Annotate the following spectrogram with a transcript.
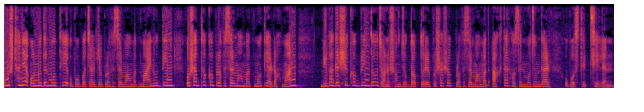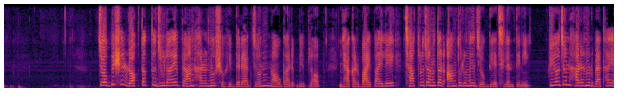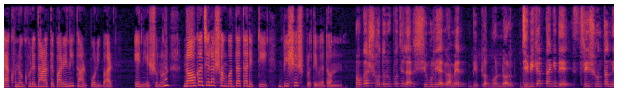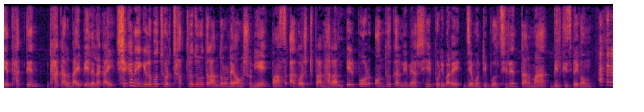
অনুষ্ঠানে অন্যদের মধ্যে উপ উপাচার্য প্রফেসর মোহাম্মদ মাইনউদ্দিন কোষাধ্যক্ষ প্রফেসর মোহাম্মদ মতিয়ার রহমান বিভাগের শিক্ষকবৃন্দ, জনসংযোগ দপ্তরের প্রশাসক প্রফেসর মোহাম্মদ আখতার হোসেন মজুমদার উপস্থিত ছিলেন। চব্বিশের রক্তাক্ত জুলাইয়ে প্রাণ হারানো শহীদদের একজন নওগাঁর বিপ্লব। ঢাকার বাইপাইলে ছাত্র জনতার আন্দোলনে যোগ দিয়েছিলেন তিনি। প্রিয়জন হারানোর ব্যথায় এখনও ঘুরে দাঁড়াতে পারেনি তার পরিবার। এ নিয়ে শুনুন নওগাঁ জেলা সংবাদদাতার একটি বিশেষ প্রতিবেদন। নওগাঁ সদর উপজেলার শিমুলিয়া গ্রামের বিপ্লব মণ্ডল। জীবিকার তাগিদে স্ত্রী সন্তান নিয়ে থাকতেন ঢাকার বাইপেল এলাকায়। সেখানে গেল বছর ছাত্র জনতার আন্দোলনে অংশ নিয়ে পাঁচ আগস্ট প্রাণ হারান। এরপর অন্ধকার নেমে আসে পরিবারে। যেমনটি বলছিলেন তার মা বিলকিস বেগম।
